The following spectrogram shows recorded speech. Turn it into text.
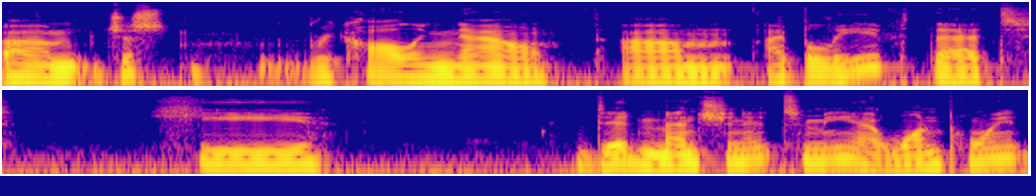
um, just recalling now, um, I believe that he did mention it to me at one point.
